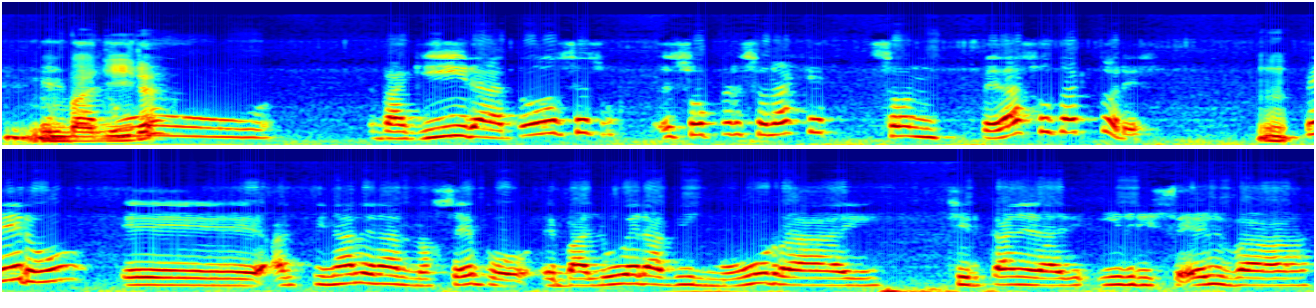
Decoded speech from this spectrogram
El Bagheera. Balú, Bagheera, todos esos, esos personajes son pedazos de actores. Mm. Pero eh, al final eran, no sé, po, Balú era Bill Murray, Chirkan era Idris Elba,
